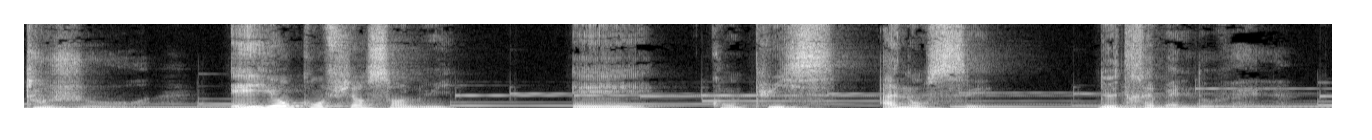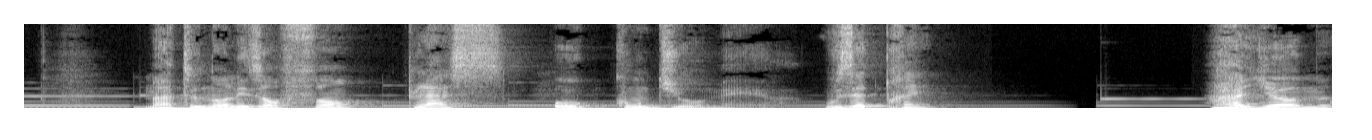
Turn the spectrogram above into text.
toujours. Ayons confiance en lui et qu'on puisse annoncer de très belles nouvelles. Maintenant les enfants, place au Homer. Vous êtes prêts? Hayom,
